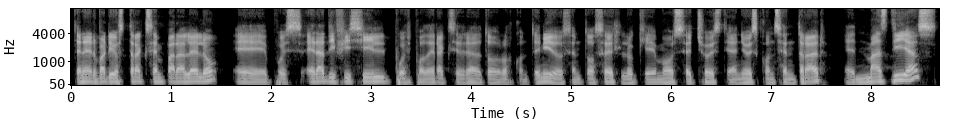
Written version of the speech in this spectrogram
tener varios tracks en paralelo, eh, pues era difícil pues, poder acceder a todos los contenidos. Entonces, lo que hemos hecho este año es concentrar en más días,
